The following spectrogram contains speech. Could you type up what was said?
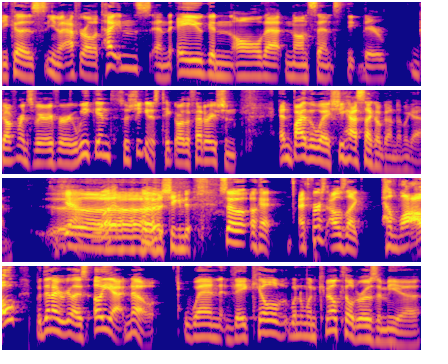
because you know after all the Titans and the Aug and all that nonsense, the, their government's very very weakened. So she can just take over the Federation. And by the way, she has Psycho Gundam again. Yeah, Uh, what? she can do. So okay, at first I was like, "Hello," but then I realized, oh yeah, no. When they killed, when when Camille killed Rosamia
